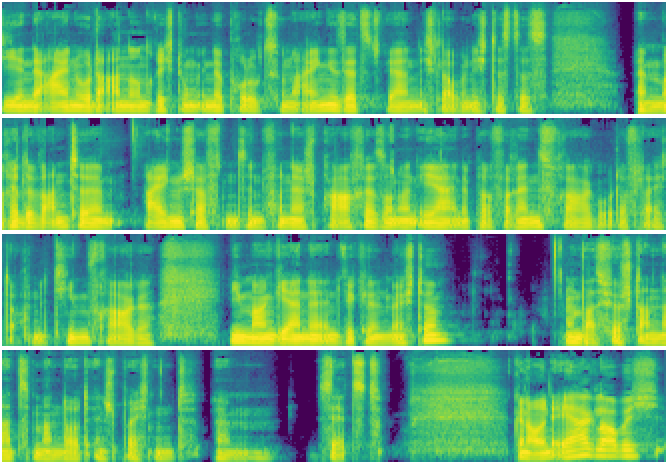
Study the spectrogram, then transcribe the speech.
die in der einen oder anderen Richtung in der Produktion eingesetzt werden. Ich glaube nicht, dass das ähm, relevante Eigenschaften sind von der Sprache, sondern eher eine Präferenzfrage oder vielleicht auch eine Teamfrage, wie man gerne entwickeln möchte und was für Standards man dort entsprechend ähm, setzt. Genau, in R, glaube ich,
